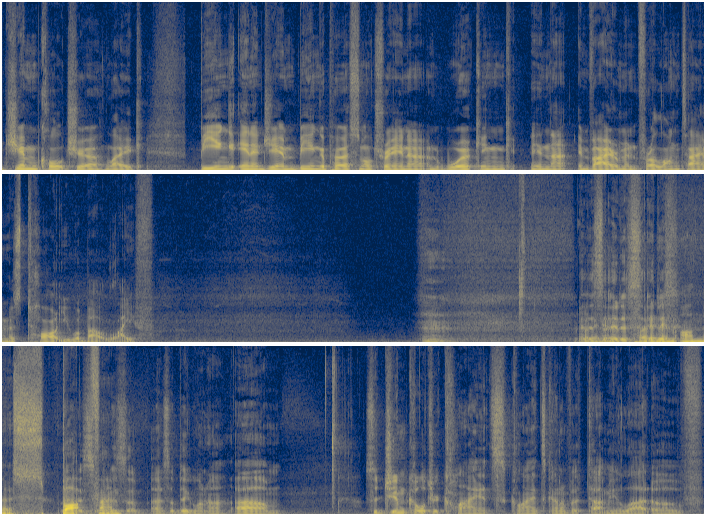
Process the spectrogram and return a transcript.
gym culture, like being in a gym, being a personal trainer, and working in that environment for a long time has taught you about life? it is, Putting it is, putting it is, him on the spot, fam. that's a, that's a big one, huh? Um, so gym culture clients, clients kind of have taught me a lot of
